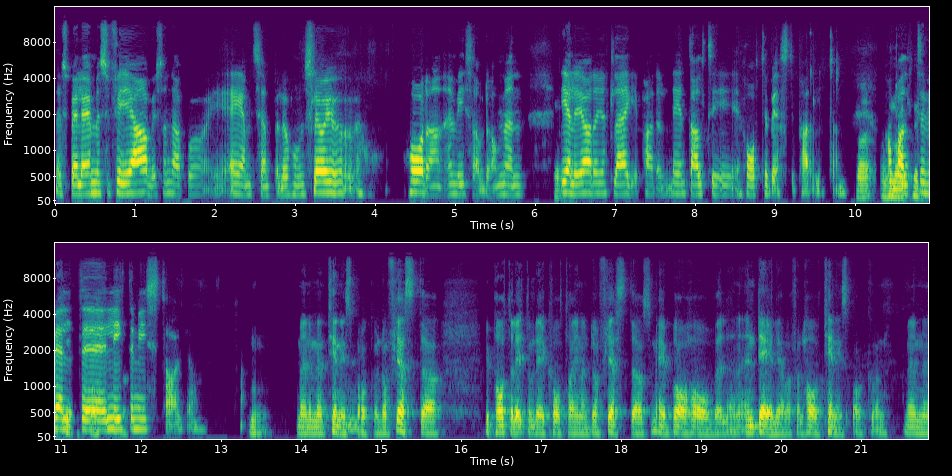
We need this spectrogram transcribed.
nu spelar jag med Sofia Arvidsson där på EM till exempel och hon slår ju hårdare än vissa av dem. Men det gäller att göra det i rätt läge i padel. Det är inte alltid hårt är bäst i padel. Utan framförallt väldigt eh, lite misstag. Och. Men med tennisbakgrund, de flesta vi pratade lite om det kort här innan. De flesta som är bra har väl, en del i alla fall, har tennisbakgrund. Men, eh...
